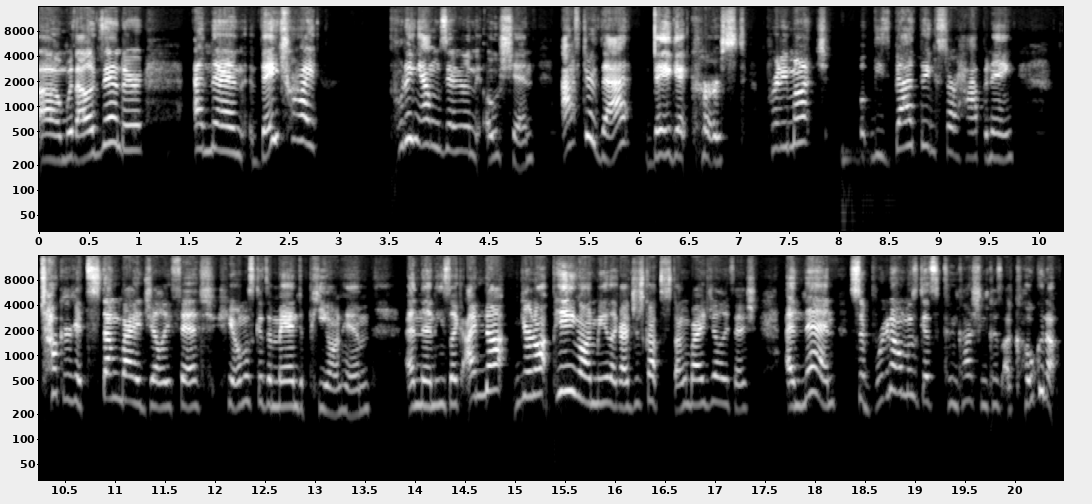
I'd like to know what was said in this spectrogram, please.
um, with Alexander," and then they try putting Alexander in the ocean. After that, they get cursed. Pretty much, these bad things start happening. Tucker gets stung by a jellyfish. He almost gets a man to pee on him. And then he's like, I'm not, you're not peeing on me. Like, I just got stung by a jellyfish. And then Sabrina almost gets a concussion because a coconut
